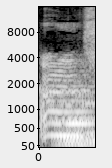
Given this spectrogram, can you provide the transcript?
I'm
